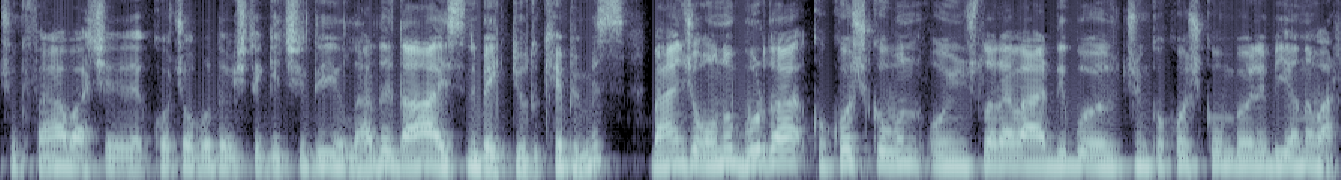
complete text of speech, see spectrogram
Çünkü Fenerbahçe Koç işte geçirdiği yıllarda daha iyisini bekliyorduk hepimiz. Bence onu burada Kokoşkov'un oyunculara verdiği bu çünkü Kokoşkov'un böyle bir yanı var.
